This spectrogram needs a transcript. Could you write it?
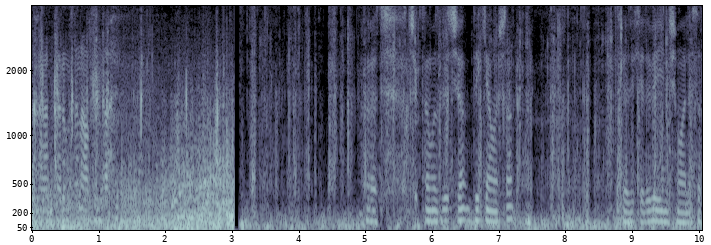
kanatlarımızın altında. Evet, çıktığımız dik, yamaçtan tehlikeli bir iniş maalesef.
